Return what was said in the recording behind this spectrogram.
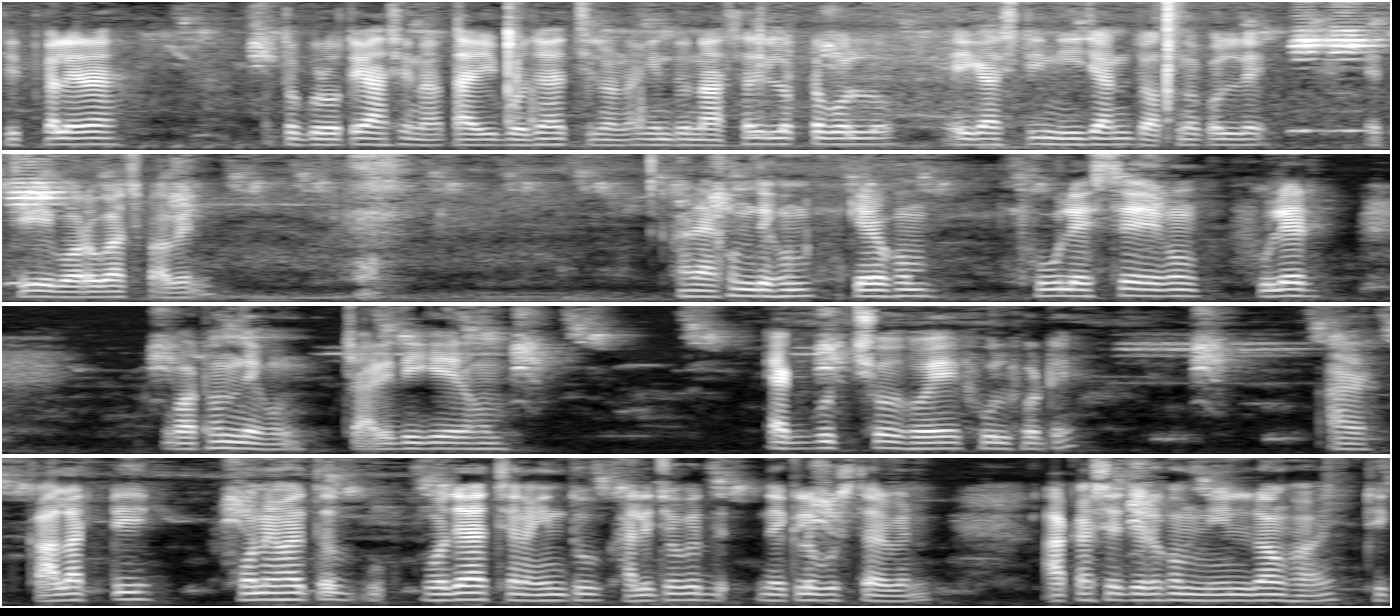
শীতকালে এরা অত গ্রোথে আসে না, তাই বোঝা যাচ্ছিল না। কিন্তু নার্সারির লোকটা বলল, এই গাছটি নিয়ে যান, যত্ন করলে এর থেকে বড় গাছ পাবেন। আর এখন দেখুন কীরকম ফুল এসছে এবং ফুলের গঠন দেখুন, চারিদিকে এরকম একগুচ্ছ হয়ে ফুল ফোটে। আর কালারটি ফোনে হয়তো বোঝা যাচ্ছে না, কিন্তু খালি চোখে দেখলে বুঝতে পারবেন। আকাশে যেরকম নীল রং হয়, ঠিক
